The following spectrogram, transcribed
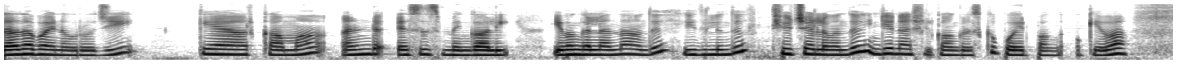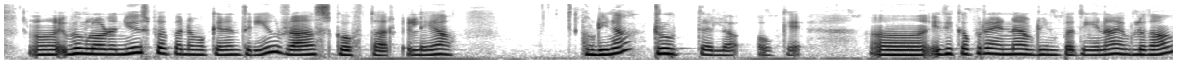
Dadabhai Naoroji KR Cama and SS Bengalee இவங்கெல்லாம் தான் வந்து இதுலேருந்து ஃப்யூச்சரில் வந்து இந்தியன் நேஷ்னல் காங்கிரஸ்க்கு போயிருப்பாங்க. ஓகேவா இவங்களோட நியூஸ் பேப்பர் நமக்கு என்ன தெரியும்? ராஸ் கோஃப்தார் இல்லையா? அப்படின்னா ட்ரூத் தெல்லா ஓகே இதுக்கப்புறம் என்ன அப்படின்னு பார்த்தீங்கன்னா இவ்வளோ தான்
